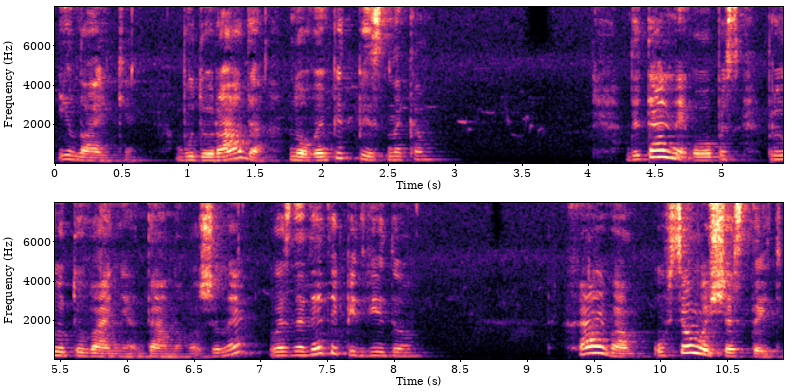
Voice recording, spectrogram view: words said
і лайки. Буду рада новим підписникам. Детальний опис приготування даного желе ви знайдете під відео. Хай вам у всьому щастить!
